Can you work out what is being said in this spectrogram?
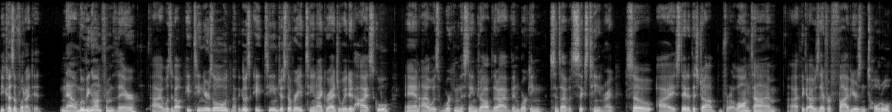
because of what I did. Now, moving on from there, I was about 18 years old. I think it was 18, just over 18. I graduated high school and I was working the same job that I've been working since I was 16, right? So I stayed at this job for a long time. I think I was there for five years in total.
